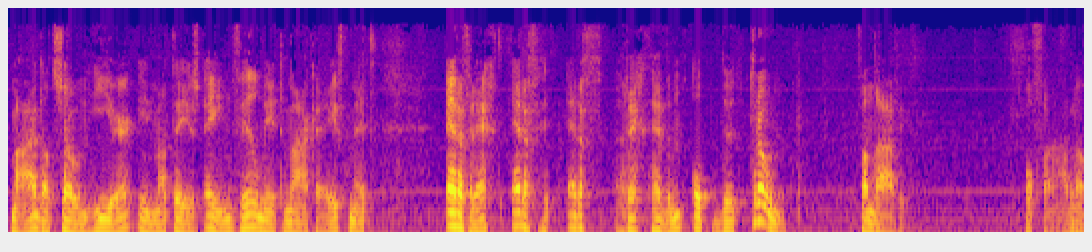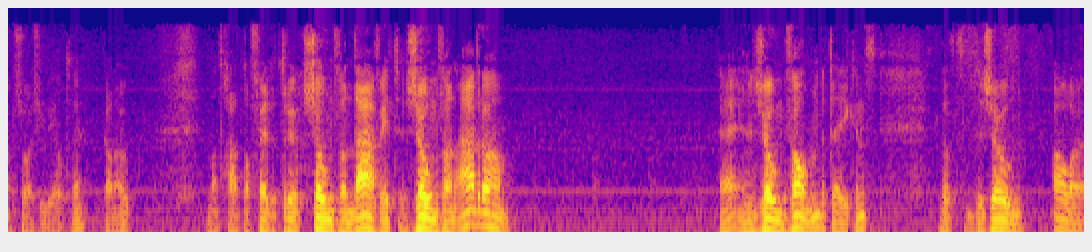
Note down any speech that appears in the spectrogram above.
Maar dat zoon hier in Matthäus 1 veel meer te maken heeft met erfrecht, erf, erfrecht hebben op de troon van David. Of van Abraham, zoals je wilt, hè? kan ook. Want het gaat nog verder terug. Zoon van David, zoon van Abraham. en zoon van betekent dat de zoon alle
